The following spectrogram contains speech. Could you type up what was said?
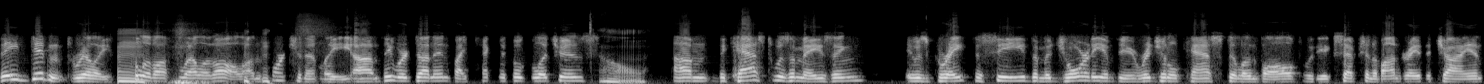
They didn't really Mm. pull it off well at all. Unfortunately, um, they were done in by technical glitches. Oh Um, the cast was amazing. It was great to see the majority of the original cast still involved, with the exception of Andre the Giant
